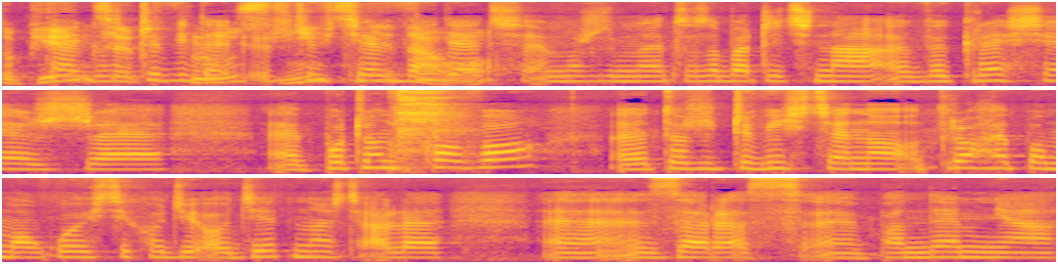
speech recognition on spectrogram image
To 500 tak, rzeczywiście, plus nic rzeczywiście nie dało. widać, e, możemy to zobaczyć na wykresie, że e, początkowo e, to rzeczywiście no, trochę pomogło, jeśli chodzi o dzietność, ale e, zaraz pandemia,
